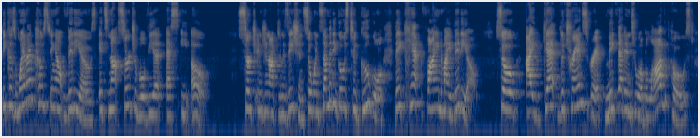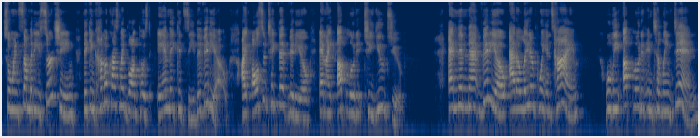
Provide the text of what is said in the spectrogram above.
Because when I'm posting out videos, it's not searchable via SEO, search engine optimization. So when somebody goes to Google, they can't find my video. So I get the transcript, make that into a blog post. So when somebody's searching, they can come across my blog post and they could see the video. I also take that video and I upload it to YouTube. And then that video at a later point in time will be uploaded into LinkedIn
